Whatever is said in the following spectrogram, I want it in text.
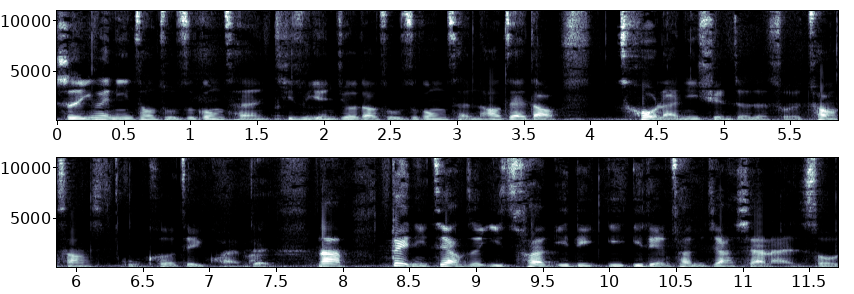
是因为您从组织工程、基础研究到组织工程，然后再到。后来你选择的所谓创伤骨科这一块嘛？对。那对你这样子一串一连一一连串的这样下来的时候，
